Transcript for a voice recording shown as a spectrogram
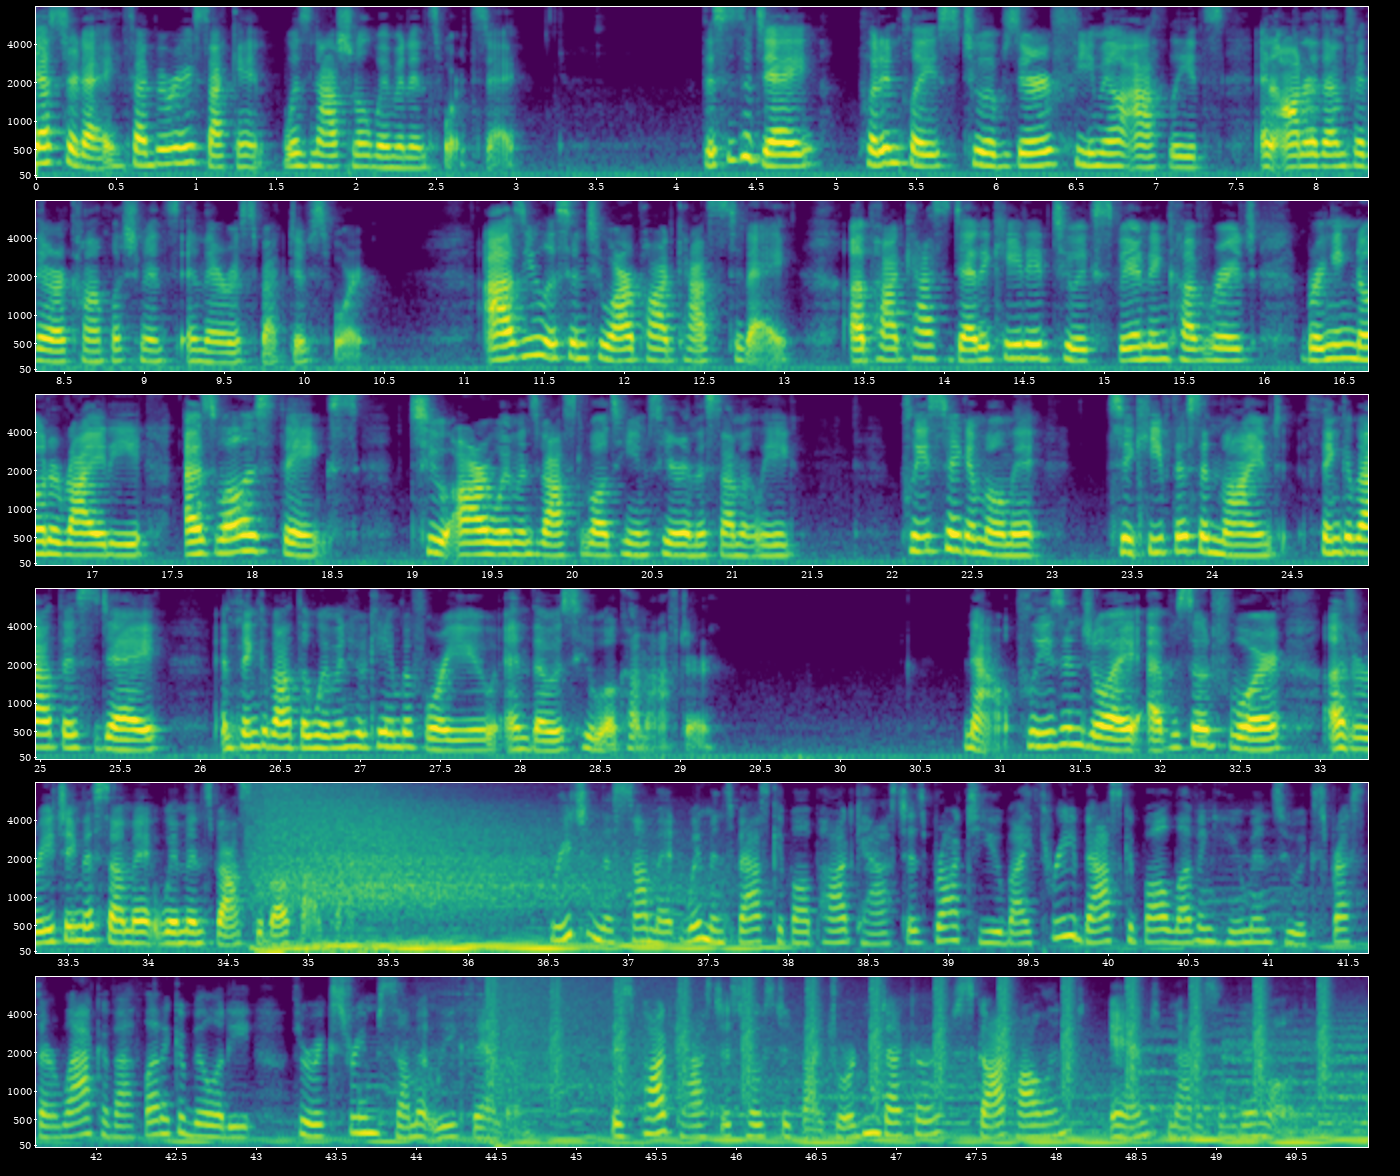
Yesterday, February 2nd, was National Women in Sports Day. This is a day put in place to observe female athletes and honor them for their accomplishments in their respective sport. As you listen to our podcast today, a podcast dedicated to expanding coverage, bringing notoriety, as well as thanks to our women's basketball teams here in the Summit League, please take a moment to keep this in mind, think about this day, and think about the women who came before you and those who will come after. Now, please enjoy episode four of Reaching the Summit Women's Basketball Podcast. Reaching the Summit Women's Basketball Podcast is brought to you by three basketball loving humans who express their lack of athletic ability through extreme Summit League fandom. This podcast is hosted by Jordan Decker, Scott Holland, and Madison Van Walligan.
